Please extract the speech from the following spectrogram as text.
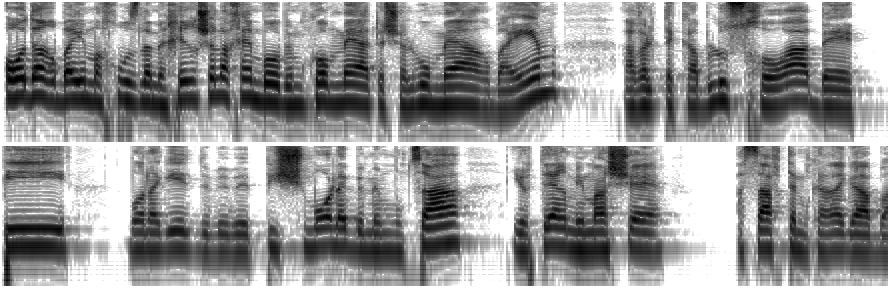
עוד 40 אחוז למחיר שלכם, בואו במקום 100 תשלמו 140, אבל תקבלו סחורה בפי, בואו נגיד, בפי 8 בממוצע, יותר ממה שאספתם כרגע ב...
